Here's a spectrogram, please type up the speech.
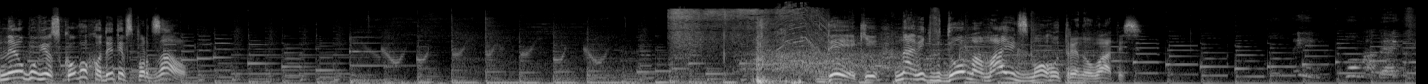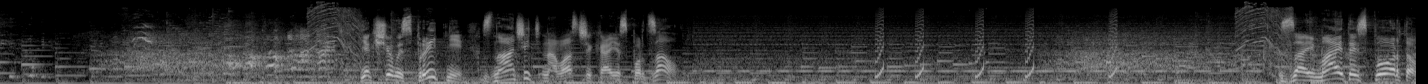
не обов'язково ходити в спортзал. Деякі навіть вдома мають змогу тренуватись. Якщо ви спритні, значить на вас чекає спортзал. Займайтесь спортом.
